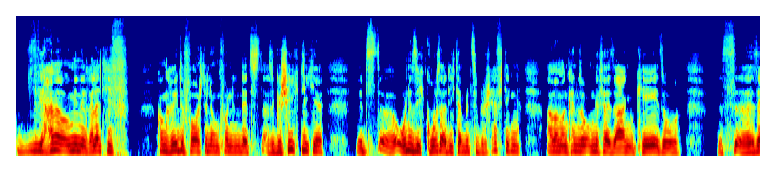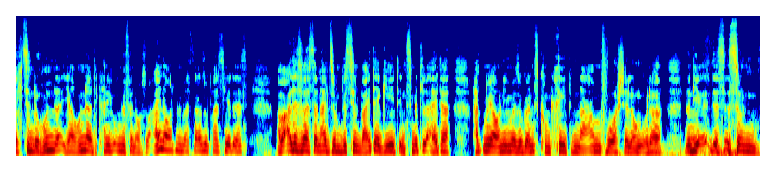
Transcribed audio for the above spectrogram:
wir haben ja irgendwie eine relativ konkrete Vorstellung von den letzten, also geschichtliche, jetzt äh, ohne sich großartig damit zu beschäftigen. Aber man kann so ungefähr sagen, okay, so das äh, 16. Jahrhundert kann ich ungefähr noch so einordnen, was da so passiert ist. Aber alles, was dann halt so ein bisschen weitergeht ins Mittelalter, hat man ja auch nicht mehr so ganz konkrete Namenvorstellungen oder ne, die, das ist so ein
